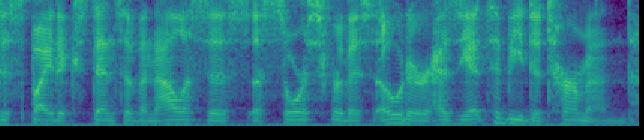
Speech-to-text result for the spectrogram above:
Despite extensive analysis, a source for this odor has yet to be determined.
